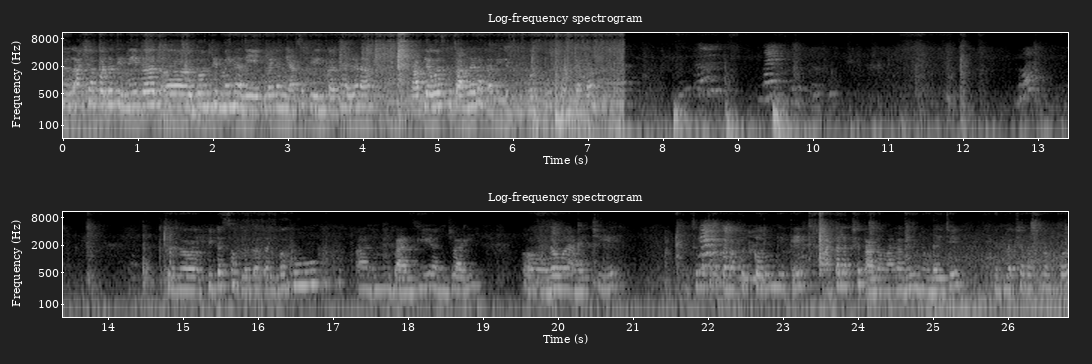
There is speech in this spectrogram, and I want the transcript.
तर अशा पद्धतीने दर दोन तीन महिन्यांनी एक महिन्याने असं क्लीन करता येईल ना. तर आपल्या वस्तू चांगल्या राहतात इलेक्ट्रिक वस्तू कोणत्या पण. पिठच संपलं होतं तर गहू आणि बाजरी आणि ज्वारी रवळ आणायची आहे. तर मात्र कदापट करून घेते. आता लक्षात आलं मला गहू निवडायचे. लक्षात असलं नव्हतं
